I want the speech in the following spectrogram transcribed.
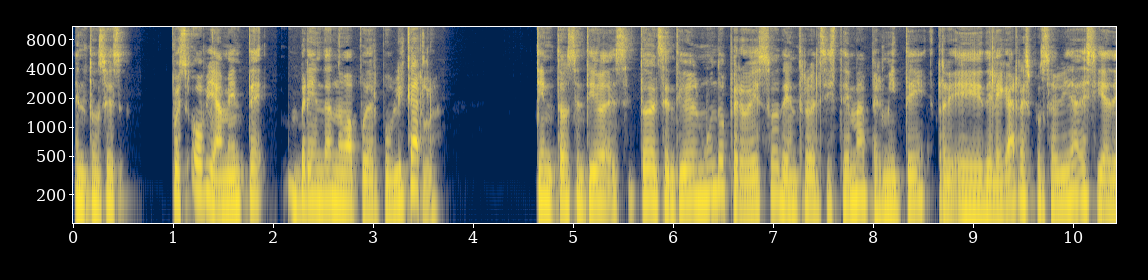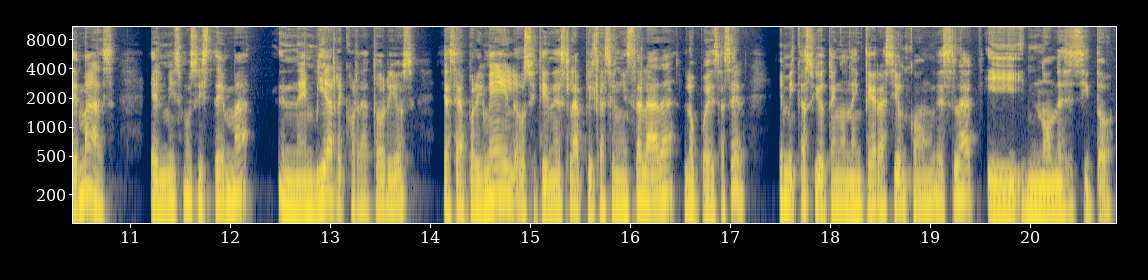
entonces, pues obviamente Brenda no va a poder publicarlo. Tiene todo, el sentido del mundo, pero eso dentro del sistema permite eh, delegar responsabilidades y además el mismo sistema envía recordatorios ya sea por email o si tienes la aplicación instalada, lo puedes hacer. En mi caso, yo tengo una integración con Slack y no necesito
